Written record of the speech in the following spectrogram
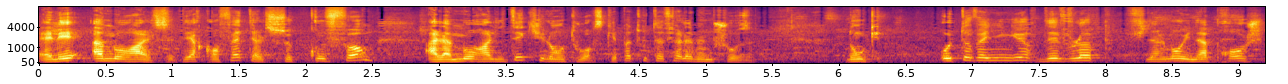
Elle est amorale, c'est-à-dire qu'en fait, elle se conforme à la moralité qui l'entoure, ce qui n'est pas tout à fait la même chose. Donc, Otto Weininger développe finalement une approche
